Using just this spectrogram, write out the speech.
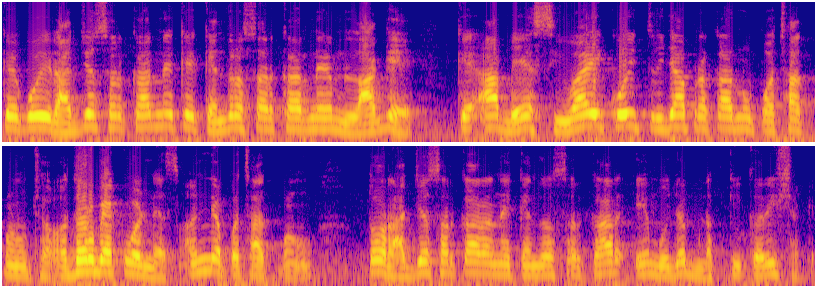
કે કોઈ રાજ્ય સરકારને કે કેન્દ્ર સરકારને એમ લાગે કે આ બે સિવાય કોઈ ત્રીજા પ્રકારનું પછાતપણું છે અધર બેકવર્ડનેસ અન્ય પછાતપણું, તો રાજ્ય સરકાર અને કેન્દ્ર સરકાર એ મુજબ નક્કી કરી શકે.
